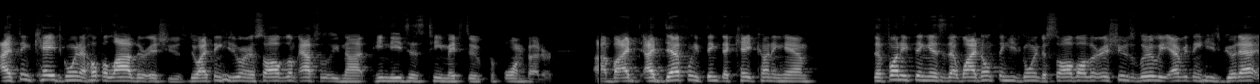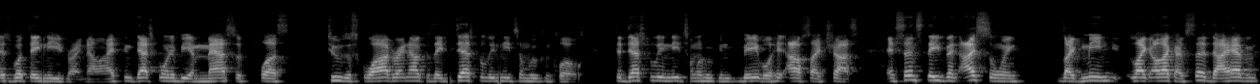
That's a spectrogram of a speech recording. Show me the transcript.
I think Cade's going to help a lot of their issues. Do I think he's going to solve them? Absolutely not. He needs his teammates to perform better. Uh, but I, I, definitely think that Cade Cunningham. The funny thing is that while I don't think he's going to solve all their issues, literally everything he's good at is what they need right now. I think that's going to be a massive plus to the squad right now because they desperately need someone who can close. They desperately need someone who can be able to hit outside shots. And since they've been isoing, like me, like uh, like I've said, I haven't.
